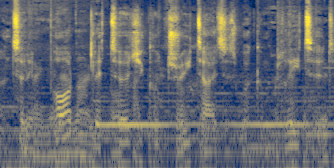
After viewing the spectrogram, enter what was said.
until important liturgical treatises were completed.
